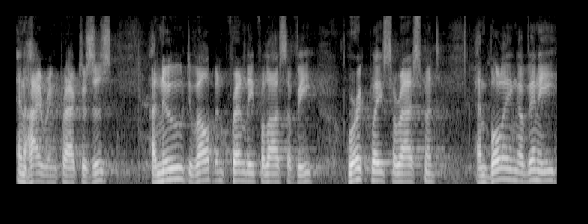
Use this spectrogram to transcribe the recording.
and hiring practices, a new development-friendly philosophy, workplace harassment, and bullying of any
